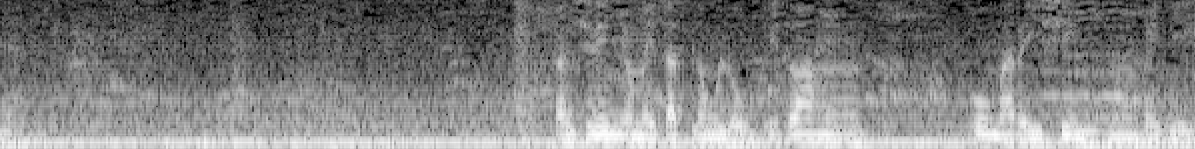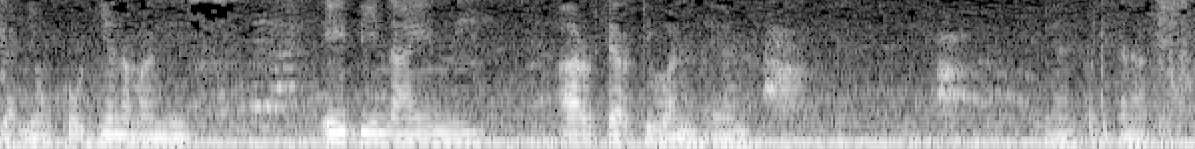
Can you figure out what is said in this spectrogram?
ayan. Pansinin nyo, may tatlong lobe. Ito ang UMA Racing mga kaibigan. Yung code niya naman is AB9R31. Ayan. Ayan, kabit na natin.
